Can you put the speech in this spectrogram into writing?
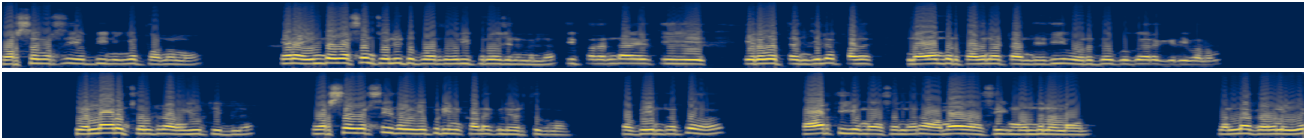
வருஷம் வருஷம் எப்படி நீங்க பண்ணணும்? ஏன்னா இந்த வருஷம் சொல்லிட்டு போறது வரைக்கும் பிரயோஜனம் இல்லை. இப்போ ரெண்டாயிரத்தி இருபத்தஞ்சுல பத நவம்பர் பதினெட்டாம் தேதி வருது குபேர கிரிவலம் எல்லாரும் சொல்றாங்க யூடியூப்ல வருஷம் வருஷம் இதை எப்படி கணக்கில் கணக்குல எடுத்துக்கணும்? அப்படின்றப்போ கார்த்திகை மாசம் வர அமாவாசைக்கு முந்தின நாள். நல்லா கவனிங்க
